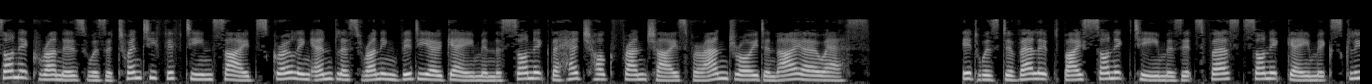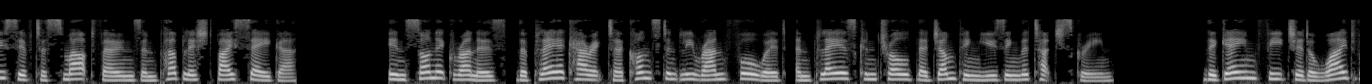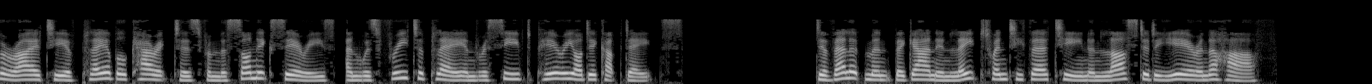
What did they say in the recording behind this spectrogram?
Sonic Runners was a 2015 side-scrolling endless running video game in the Sonic the Hedgehog franchise for Android and iOS. It was developed by Sonic Team as its first Sonic game exclusive to smartphones and published by Sega. In Sonic Runners, the player character constantly ran forward, and players controlled their jumping using the touchscreen. The game featured a wide variety of playable characters from the Sonic series, and was free to play and received periodic updates. Development began in late 2013 and lasted a year and a half.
